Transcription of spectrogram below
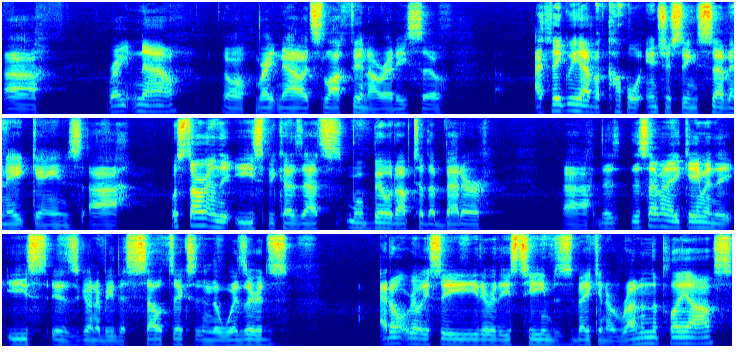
Uh, right now, well, right now it's locked in already. So I think we have a couple interesting seven eight games. Uh, we'll start in the East because that's we'll build up to the better. Uh, the the seven eight game in the East is going to be the Celtics and the Wizards. I don't really see either of these teams making a run in the playoffs,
